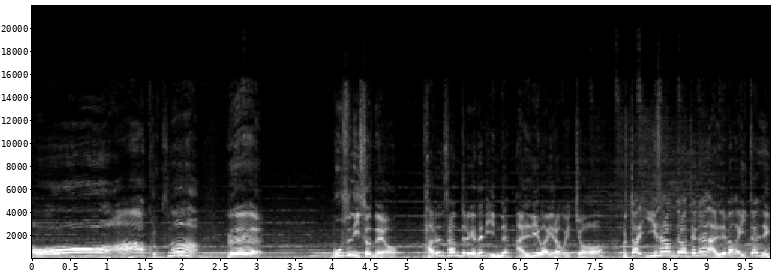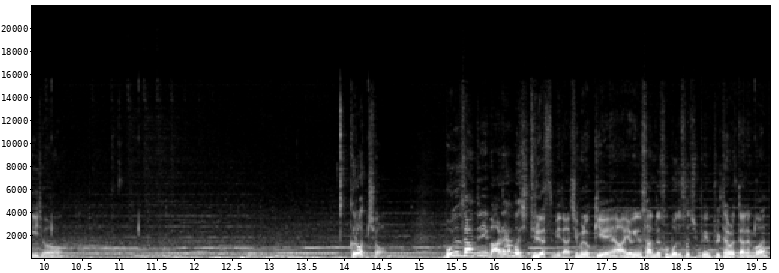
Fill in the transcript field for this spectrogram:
어, 아 그렇구나. 그래 모순이 있었네요. 다른 사람들에게는 있는 알리바이라고 했죠. 딱이 사람들한테는 알리바이가 있다는 얘기죠. 그렇죠. 모든 사람들이 말을 한 번씩 들렸습니다. 짐을 얻기에 아 여기는 사람들 소, 모든 소지품이 불타올랐다는 건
